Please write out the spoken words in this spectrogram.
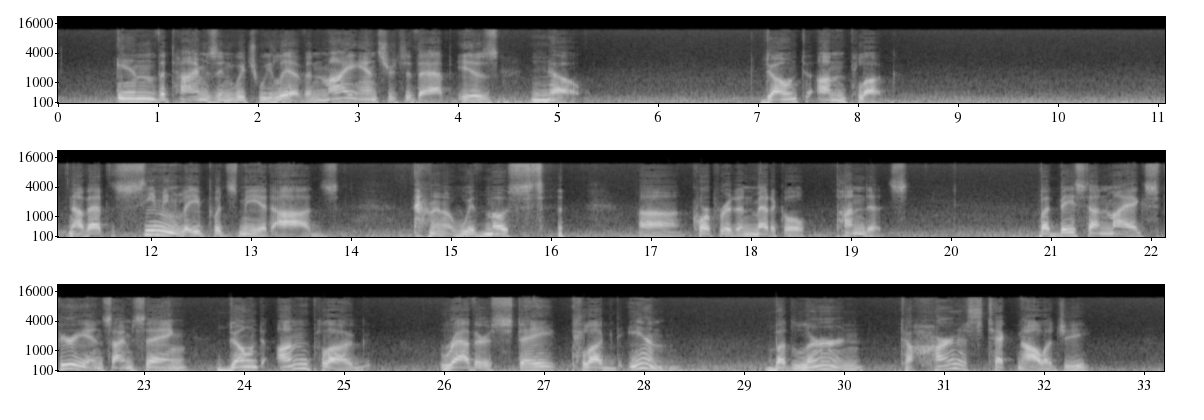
in the times in which we live? And my answer to that is no. Don't unplug. Now that seemingly puts me at odds with most uh, corporate and medical pundits. But based on my experience, I'm saying don't unplug, rather stay plugged in, but learn to harness technology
